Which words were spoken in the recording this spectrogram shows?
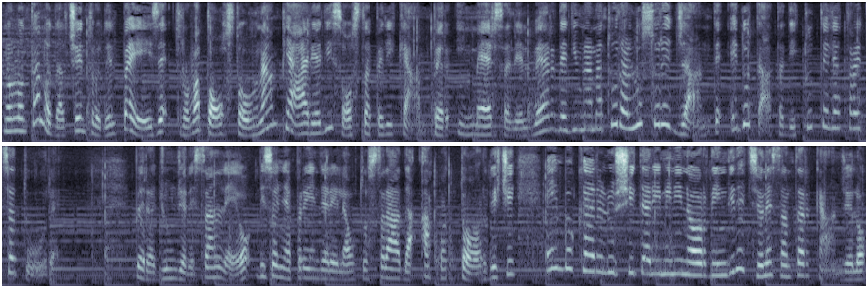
Non lontano dal centro del paese trova posto un'ampia area di sosta per i camper, immersa nel verde di una natura lussureggiante e dotata di tutte le attrezzature. Per raggiungere San Leo bisogna prendere l'autostrada A14 e imboccare l'uscita Rimini Nord in direzione Sant'Arcangelo.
